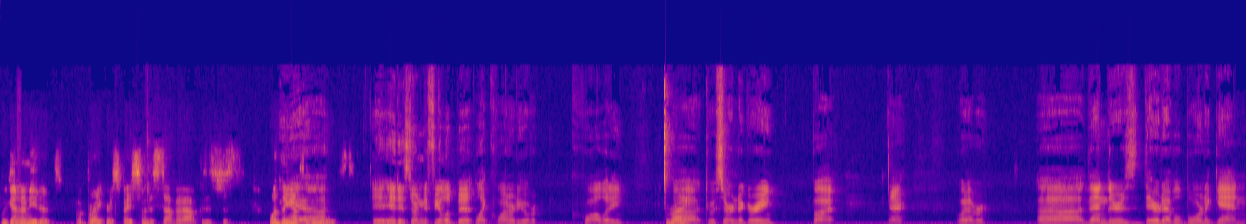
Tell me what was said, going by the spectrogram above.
we're going to need a, a break or space some of this stuff out because it's just one thing after the next. It, it is starting to feel a bit like quantity over quality Right. uh, to a certain degree, but eh, whatever. Uh, then there's Daredevil Born Again,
